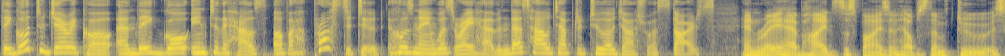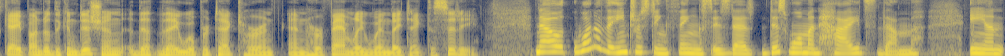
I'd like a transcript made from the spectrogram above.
they go to Jericho and they go into the house of a prostitute whose name was Rahab, and that's how chapter two of Joshua starts. And Rahab hides the spies and helps them to escape under the condition that they will protect her and, and her family when they take the city. Now, one of the interesting things is that this woman hides them and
